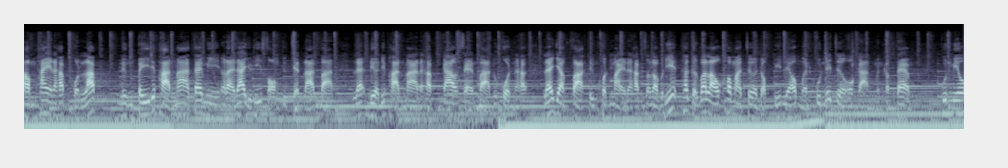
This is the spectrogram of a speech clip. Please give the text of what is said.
ทำให้นะครับผลลัพธ์ 1 ปีที่ผ่านมาได้มมีรายได้อยู่ที่ 2.7 ล้านบาท และเดือนที่ผ่านมานะครับ9แสนบาททุกคนนะครับและอยากฝากถึงคนใหม่นะครับสำหรับวันนี้ถ้าเกิดว่าเราเข้ามาเจอดอกบิดแล้วเหมือนคุณได้เจอโอกาสเหมือนกับแต้มคุณมีโอ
